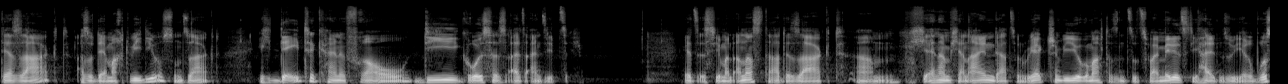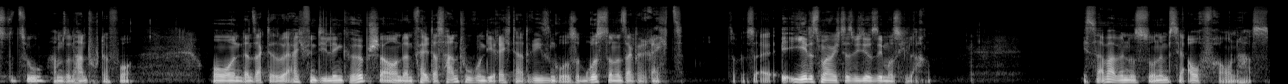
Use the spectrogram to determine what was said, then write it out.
der sagt, also der macht Videos und sagt, ich date keine Frau, die größer ist als 1,70. Jetzt ist jemand anders da, der sagt, ähm, ich erinnere mich an einen, der hat so ein Reaction-Video gemacht, da sind so zwei Mädels, die halten so ihre Brüste zu, haben so ein Handtuch davor. Und dann sagt er so, ja, ich finde die linke hübscher und dann fällt das Handtuch und die rechte hat riesengroße Brüste und dann sagt er rechts. So, ist, äh, jedes Mal, wenn ich das Video sehe, muss ich lachen. Ist aber, wenn du es so nimmst, ja auch Frauenhass.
